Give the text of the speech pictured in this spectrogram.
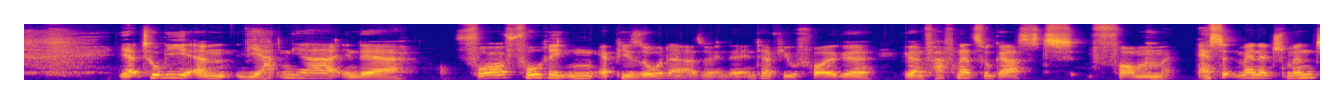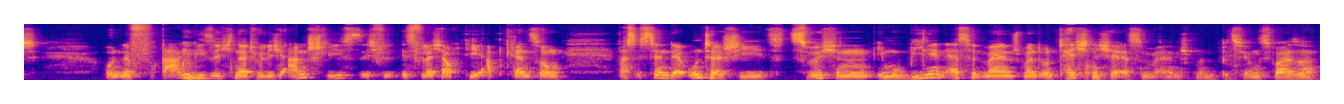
ja, Tobi, ähm, wir hatten ja in der vor vorigen Episode, also in der Interviewfolge, Björn Pfaffner zu Gast vom Asset Management. Und eine Frage, die sich natürlich anschließt, ist vielleicht auch die Abgrenzung. Was ist denn der Unterschied zwischen Immobilien-Asset Management und technische Asset Management? Beziehungsweise,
